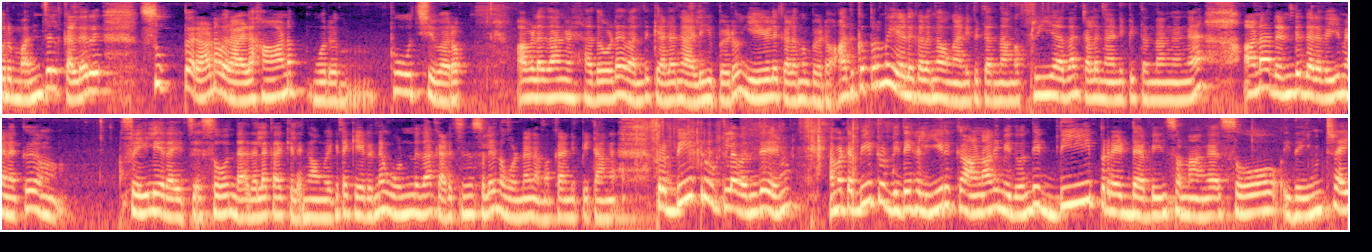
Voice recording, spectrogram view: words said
ஒரு மஞ்சள் கலரு சூப்பரான ஒரு அழகான ஒரு பூச்சி வரும். அவ்வளோதாங்க அதோட வந்து கிழங்கு அழுகி போயிடும். ஏழு கிழங்கு போயிடும். அதுக்கப்புறமா ஏழு கிழங்கு அவங்க அனுப்பி தந்தாங்க. ஃப்ரீயாக தான் கிழங்கு அனுப்பி தந்தாங்கங்க. ஆனால் ரெண்டு தடவையும் எனக்கு ஃபெயிலியர் ஆயிடுச்சு. ஸோ இந்த அதெல்லாம் கிழங்கு அவங்கக்கிட்ட கேட்டிருந்தேன். ஒன்று தான் கிடச்சிதுன்னு சொல்லி அந்த ஒன்றை நமக்கு அனுப்பிட்டாங்க. அப்புறம் பீட்ரூட்டில் வந்து நம்மகிட்ட பீட்ரூட் விதைகள் இருக்குது ஆனாலும் இது வந்து டீப் ரெட் அப்படின்னு சொன்னாங்க. ஸோ இதையும் ட்ரை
